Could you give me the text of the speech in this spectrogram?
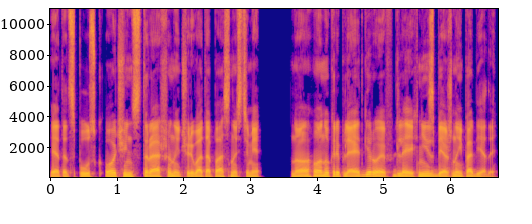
Этот спуск очень страшен и чреват опасностями, но он укрепляет героев для их неизбежной победы.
